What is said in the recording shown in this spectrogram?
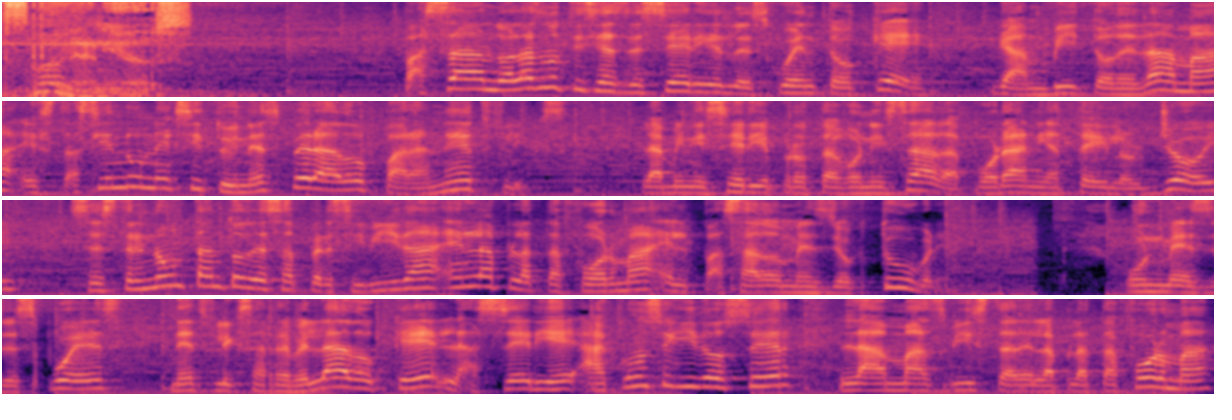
Spoiler News. Pasando a las noticias de series les cuento que Gambito de Dama está siendo un éxito inesperado para Netflix. La miniserie protagonizada por Anya Taylor Joy se estrenó un tanto desapercibida en la plataforma el pasado mes de octubre. Un mes después, Netflix ha revelado que la serie ha conseguido ser la más vista de la plataforma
